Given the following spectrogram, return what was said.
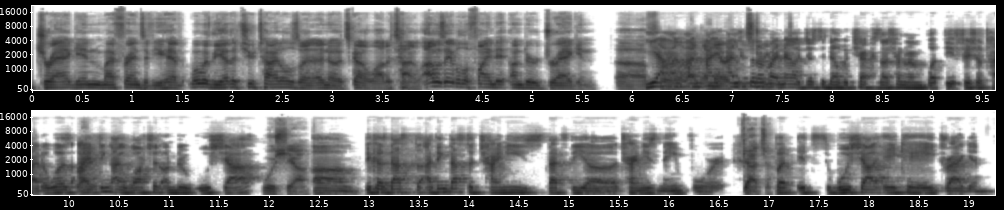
Dragon, my friends. If you have, what were the other two titles? I, I know it's got a lot of titles. I was able to find it under Dragon. Uh, yeah, for, I, like, I, I, I looked it up right now just to double check because I was trying to remember what the official title was. I think I watched it under Wuxia. Wuxia. Um, because that's the I think that's the Chinese that's the uh Chinese name for it, Gotcha. but it's Wuxia, aka Dragon.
